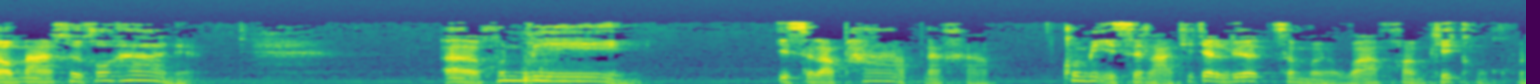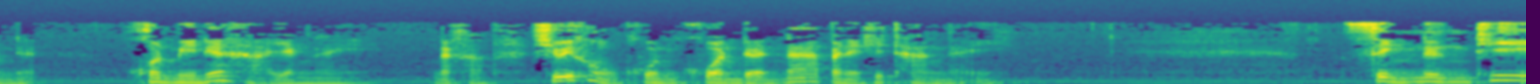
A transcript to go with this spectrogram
ต่อมาคือข้อ5เนี่ยเออคุณมีอิสระภาพนะครับ คุณมีอิสระที่จะเลือกเสมอว่าความคิดของคุณเนี่ยควรมีเนื้อหายังไงนะครับ ชีวิตของคุณควรเดินหน้าไปในทิศทางไหน สิ่งหนึ่งที่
